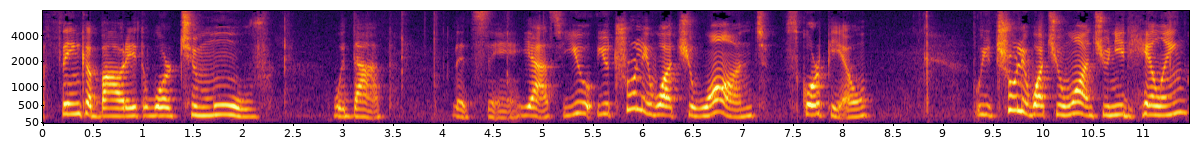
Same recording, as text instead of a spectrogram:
think about it or to move with that. Let's see. Yes you you truly what you want scorpio. You truly what you want you need healing.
